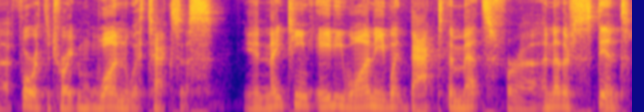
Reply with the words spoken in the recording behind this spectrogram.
uh, four with Detroit, and one with Texas. In 1981, he went back to the Mets for uh, another stint,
